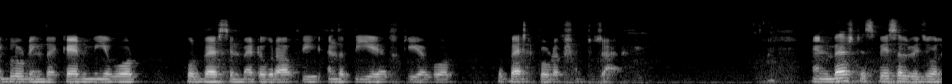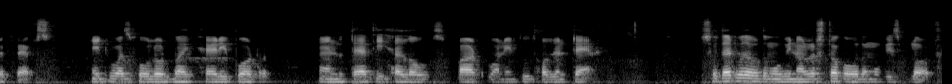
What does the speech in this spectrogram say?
including the Academy Award for Best Cinematography and the BAFTA Award for Best Production Design and Best Special Visual Effects. It was followed by Harry Potter and the Deathly Hallows Part 1 in 2010. So that was about the movie. Now let's talk about the movie's plot.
